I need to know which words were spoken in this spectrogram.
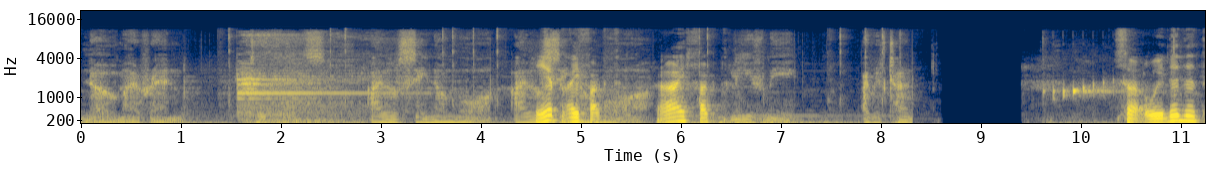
No, my friend. Take this. I'll say no more. I'll Yep, say I no fucked. more. I fucked. Leave me. I will return. So we did it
